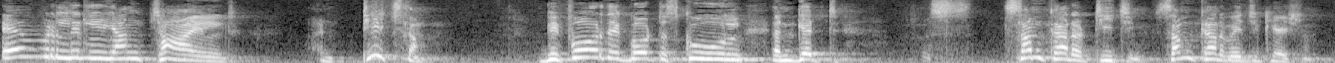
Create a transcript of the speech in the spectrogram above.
every little young child and teach them before they go to school and get some kind of teaching, some kind of education.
